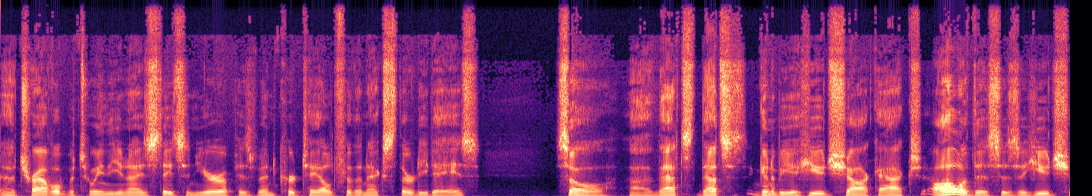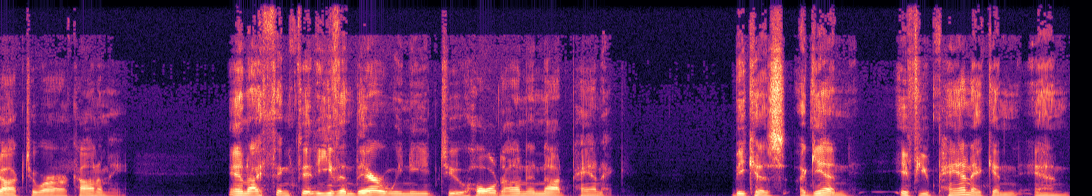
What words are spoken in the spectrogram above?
uh, travel between the United States and Europe has been curtailed for the next 30 days. So uh, that's that's going to be a huge shock. Act- all of this is a huge shock to our economy, and I think that even there we need to hold on and not panic, because again, if you panic and and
